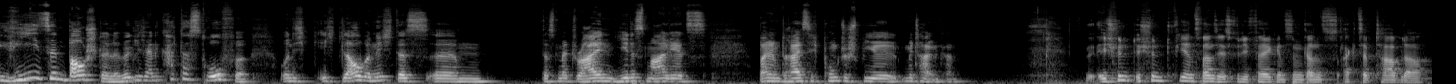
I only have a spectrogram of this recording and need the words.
riesen Baustelle, wirklich eine Katastrophe. Und ich, ich glaube nicht, dass, ähm, dass Matt Ryan jedes Mal jetzt bei einem 30-Punkte-Spiel mithalten kann. Ich finde, ich find 24 ist für die Falcons ein ganz akzeptabler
